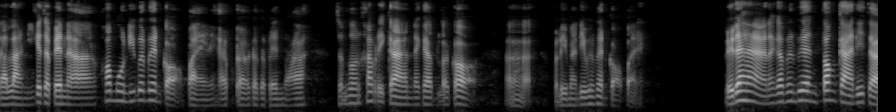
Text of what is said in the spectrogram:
ด้านล่างนี้ก็จะเป็นข้อมูลที่เพื่อนๆกรอกไปนะครับก็จะเป็นจำนวนค่าบริการนะครับ แล้วก็ปริมาณที่เพื่อนๆกรอกไป หรือถ้าหากนะครับเพื่อนๆต้องการที่จะ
